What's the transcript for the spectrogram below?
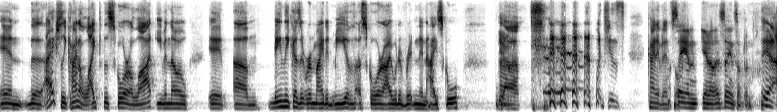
and the I actually kind of liked the score a lot, even though it um, mainly because it reminded me of a score I would have written in high school. yeah. Uh, which is kind of an insult. saying, you know, that's saying something. Yeah.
